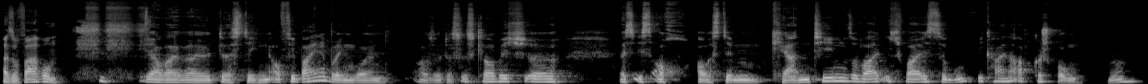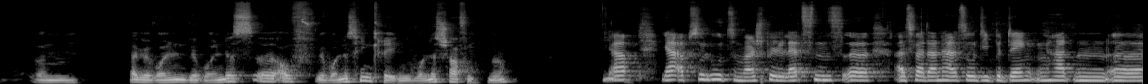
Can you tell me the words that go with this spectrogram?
Also warum? Ja, weil wir das Ding auf die Beine bringen wollen. Also das ist, glaube ich, äh, es ist auch aus dem Kernteam, soweit ich weiß, so gut wie keiner abgesprungen. Ne? Ähm, ja, wir wollen, wir wollen das äh, auf, wir wollen das hinkriegen, wir wollen das schaffen. Ne? Ja, ja, absolut. Zum Beispiel letztens, äh, als wir dann halt so die Bedenken hatten, äh,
